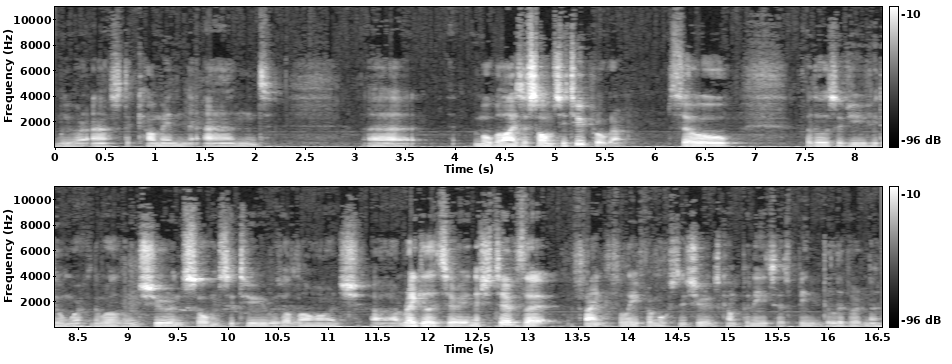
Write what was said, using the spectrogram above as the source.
we were asked to come in and uh, mobilise a Solvency II program. So, for those of you who don't work in the world of insurance, Solvency II was a large uh, regulatory initiative that, thankfully, for most insurance companies, has been delivered now.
